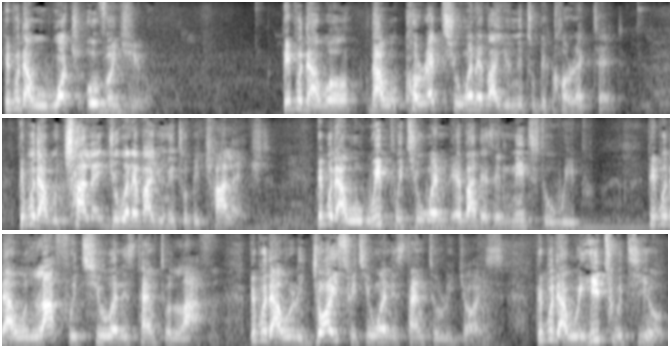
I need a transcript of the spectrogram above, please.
People that will watch over you. People that will that will correct you whenever you need to be corrected. People that will challenge you whenever you need to be challenged. People that will weep with you whenever there's a need to weep. People that will laugh with you when it's time to laugh. People that will rejoice with you when it's time to rejoice. People that will eat with you.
